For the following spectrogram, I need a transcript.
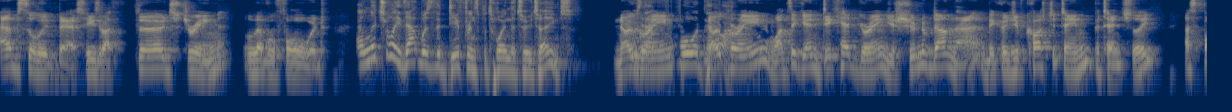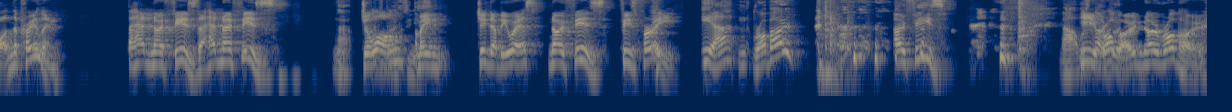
absolute best. He's a third string level forward. And literally, that was the difference between the two teams. No green. No green. Once again, dickhead green. You shouldn't have done that because you've cost your team potentially a spot in the prelim. They had no fizz. They had no fizz. No, Geelong, no I mean, GWS, no fizz. Fizz free. Here, Robbo, no fizz. No, it Here, no Robbo, good. no Robbo.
